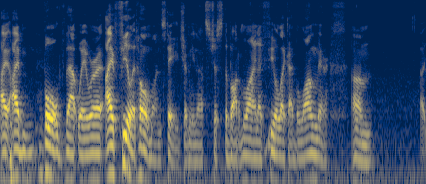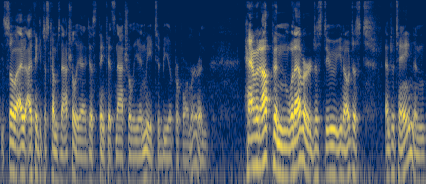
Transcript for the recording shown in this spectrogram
I, I'm bold that way, where I, feel at home on stage. I mean, that's just the bottom line. I feel like I belong there. Um, uh, so I, I think it just comes naturally. I just think it's naturally in me to be a performer and ham it up and whatever. Just do you know, just entertain and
